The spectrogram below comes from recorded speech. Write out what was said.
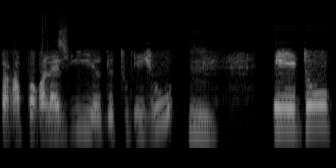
par rapport à la vie de tous les jours. Hmm. Et donc,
